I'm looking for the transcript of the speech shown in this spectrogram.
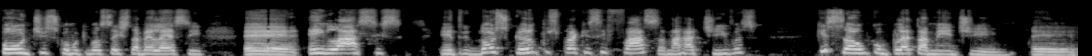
pontes, como que você estabelece é, enlaces entre dois campos para que se faça narrativas que são completamente é,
